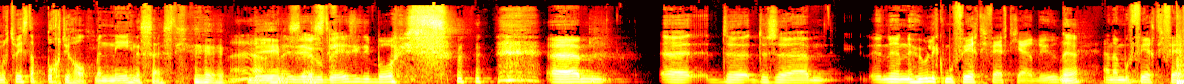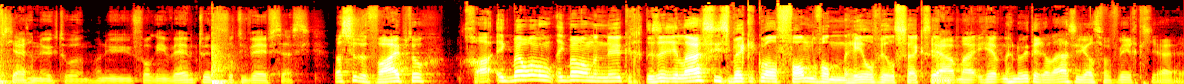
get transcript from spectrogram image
Nummer 2 staat Portugal met 69. Ah, ja, Nee, die zijn goed 60. bezig, die boys. Ehm, eh, de, dus ehm, een huwelijk moet 40, 50 jaar duren. Ja. En dan moet 40, 50 jaar geneukt worden. Van u fucking 25 tot u 65. Dat is zo de vibe, toch? Ga, ik, ben wel, ik ben wel een neuker. Dus in relaties ben ik wel fan van heel veel seks. En- Ja, maar je hebt nog nooit een relatie gehad van 40 jaar. hè?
